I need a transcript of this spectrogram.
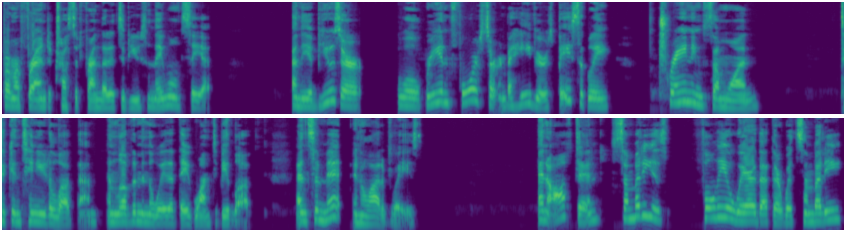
from a friend, a trusted friend, that it's abuse and they won't see it. And the abuser will reinforce certain behaviors, basically training someone to continue to love them and love them in the way that they want to be loved and submit in a lot of ways. And often somebody is fully aware that they're with somebody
